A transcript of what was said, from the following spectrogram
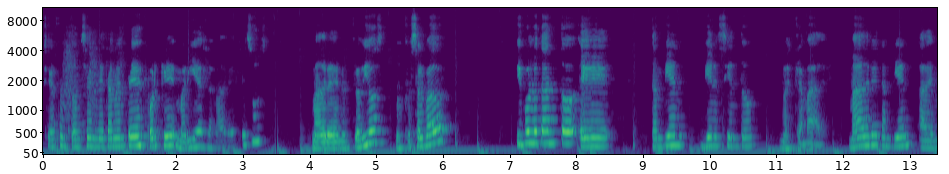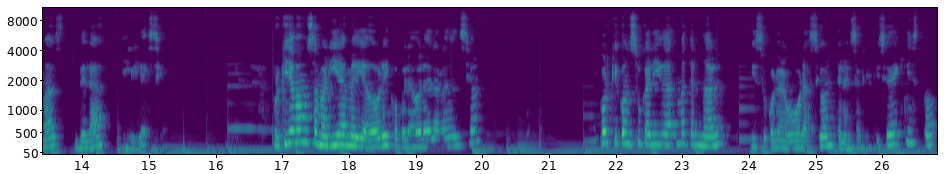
¿Cierto? Entonces netamente es porque María es la madre de Jesús, madre de nuestro Dios, nuestro Salvador, y por lo tanto eh, también viene siendo nuestra madre madre también, además de la iglesia. ¿Por qué llamamos a María mediadora y cooperadora de la redención? Porque con su caridad maternal y su colaboración en el sacrificio de Cristo,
